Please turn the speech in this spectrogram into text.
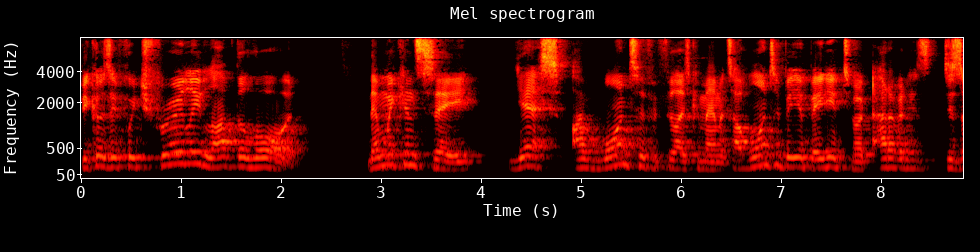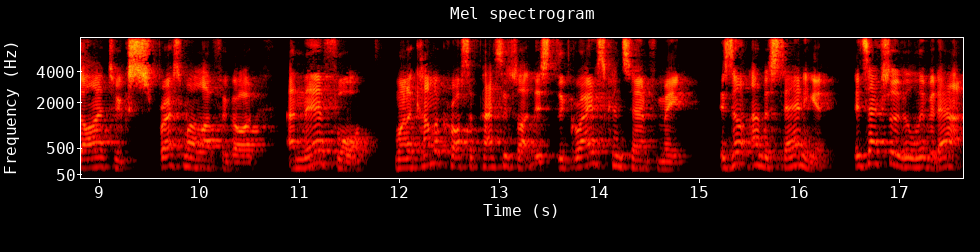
Because if we truly love the Lord, then we can see, yes, I want to fulfill His commandments. I want to be obedient to it out of a desire to express my love for God. And therefore, when I come across a passage like this, the greatest concern for me is not understanding it, it's actually to live it out.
